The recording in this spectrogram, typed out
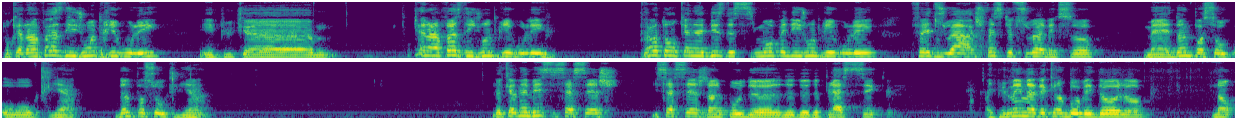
pour qu'elle en fasse des joints pré-roulés et puis que qu'elle en fasse des joints pré-roulés. Prends ton cannabis de 6 mois, fais des joints pré-roulés, fais du hash, fais ce que tu veux avec ça, mais donne pas ça aux, clients. Donne pas ça aux clients. Le cannabis, il s'assèche. Il s'assèche dans le pot de, plastique. Et puis même avec un Boveda, là, non.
